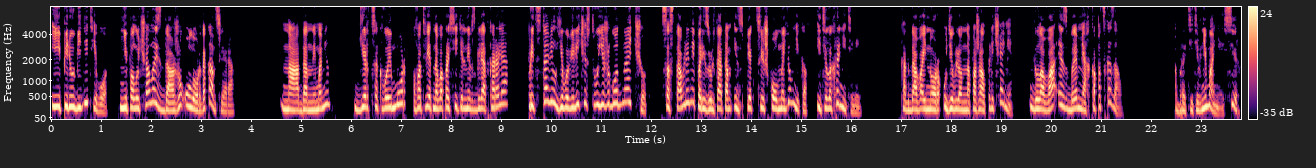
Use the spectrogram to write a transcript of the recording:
и переубедить его не получалось даже у лорда-канцлера. На данный момент герцог Веймор в ответ на вопросительный взгляд короля представил его величеству ежегодный отчет, составленный по результатам инспекции школ наемников и телохранителей. Когда Вайнор удивленно пожал плечами, глава СБ мягко подсказал. «Обратите внимание, Сир,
